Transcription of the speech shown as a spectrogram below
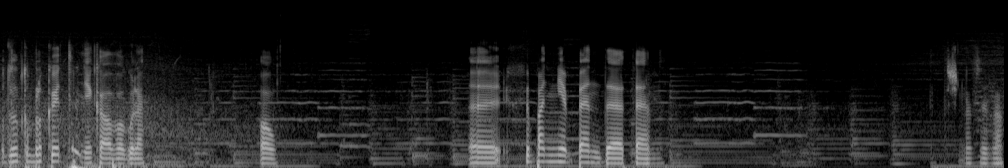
Bo tylko blokuje tylnie koła w ogóle. Yy, chyba nie będę ten. Jak to się nazywa?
